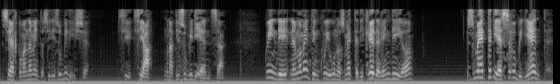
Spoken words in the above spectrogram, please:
se al comandamento si disubbidisce, si, si ha una disubbidienza. Quindi nel momento in cui uno smette di credere in Dio, smette di essere ubbidiente.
